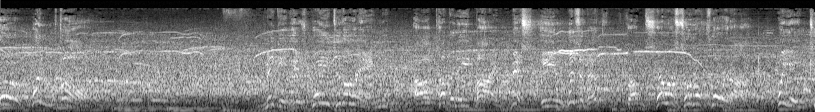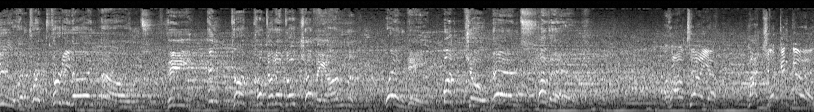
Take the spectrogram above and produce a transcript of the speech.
for one fall. Making his way to the ring, accompanied by Miss Elizabeth from Sarasota, Florida, weighing 239 pounds, the Intercontinental Champion, Randy Macho Man Savage. Well, I'll tell you, Macho looking good,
